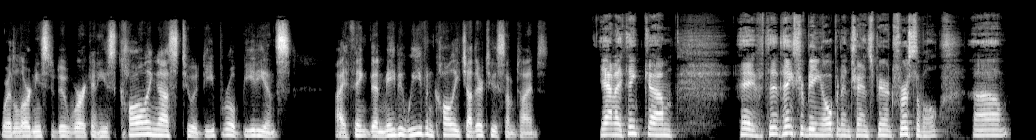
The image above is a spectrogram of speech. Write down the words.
Where the Lord needs to do work. And He's calling us to a deeper obedience, I think, than maybe we even call each other to sometimes. Yeah. And I think um, Hey, th- thanks for being open and transparent, first of all. Um,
